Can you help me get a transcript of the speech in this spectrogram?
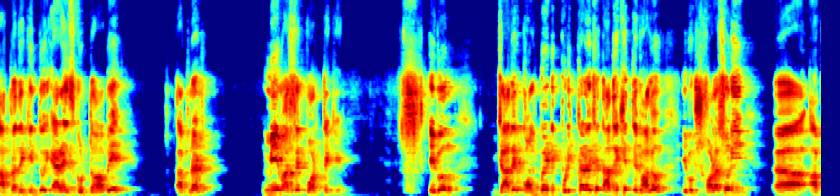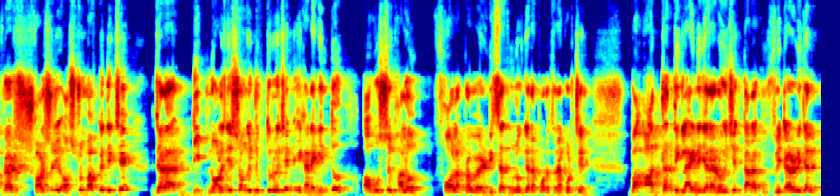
আপনাদের কিন্তু অ্যারাইজ করতে হবে আপনার মে মাসের পর থেকে। এবং যাদের কম্পিটিটিভ পরীক্ষা রয়েছে তাদের ক্ষেত্রে ভালো এবং সরাসরি আপনার সরাসরি অষ্টম ভাবকে দেখছে, যারা ডিপ নলেজের সঙ্গে যুক্ত রয়েছেন, এখানে কিন্তু অবশ্যই ভালো ফল আপনার রিসার্চমূলক যারা পড়াশোনা করছেন বা আধ্যাত্মিক লাইনে যারা রয়েছেন, তারা খুব বেটার রেজাল্ট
